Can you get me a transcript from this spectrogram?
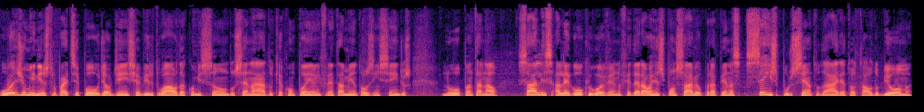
Hoje, o ministro participou de audiência virtual da comissão do Senado que acompanha o enfrentamento aos incêndios no Pantanal. Salles alegou que o governo federal é responsável por apenas 6% da área total do bioma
